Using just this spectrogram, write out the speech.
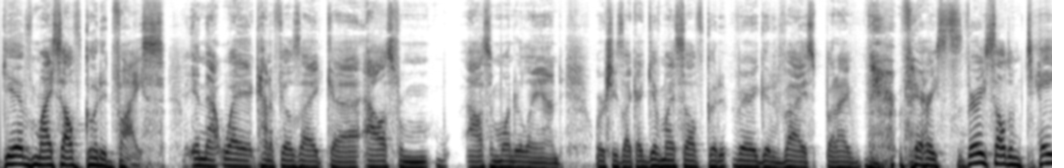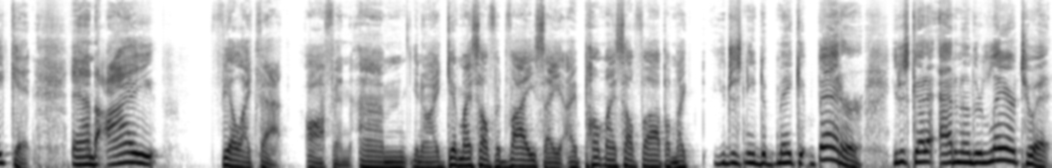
give myself good advice. In that way, it kind of feels like uh, Alice from Alice in Wonderland, where she's like, "I give myself good, very good advice, but I very, very seldom take it." And I feel like that often. Um, you know, I give myself advice, I, I pump myself up. I'm like, "You just need to make it better. You just got to add another layer to it."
